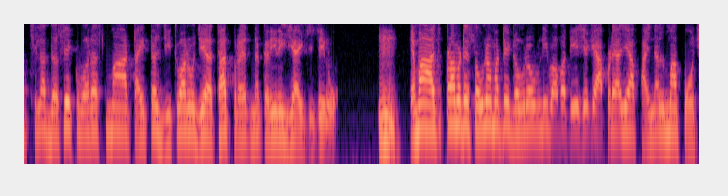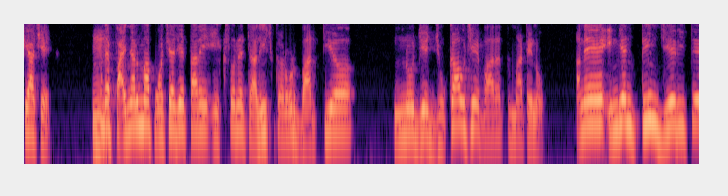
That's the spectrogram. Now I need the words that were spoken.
છેલ્લા દસેક વર્ષમાં ટાઇટલ જીતવાનો જે અથાત પ્રયત્ન કરી રહી છે આઈસીસી નું હમ. એમાં આપણા માટે સૌના માટે ગૌરવની બાબત એ છે કે આપણે આજે આ ફાઇનલમાં પહોંચ્યા છે. અને ફાઇનલમાં પહોંચ્યા છે તારે એકસો ને ચાલીસ કરોડ ભારતીય નો જે ઝુકાવ છે ભારત માટેનો. અને ઇન્ડિયન ટીમ જે રીતે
